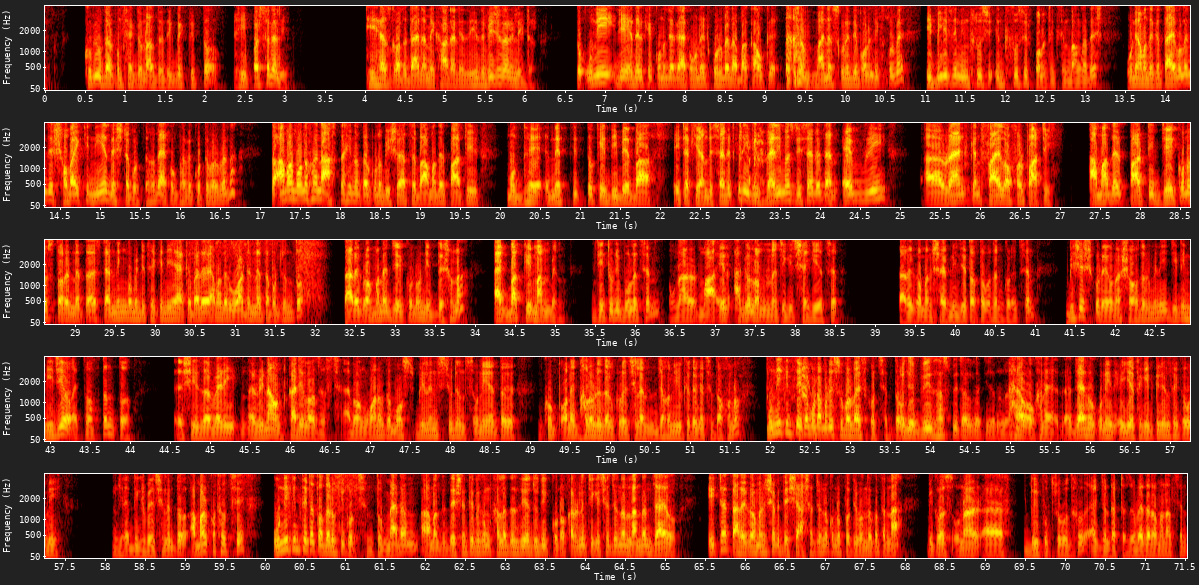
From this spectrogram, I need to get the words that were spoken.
খুবই উদারপন্থী একজন রাজনৈতিক ব্যক্তিত্ব। He personally he has got a dynamic heart and he is a visionary leader তো উনি যে এদেরকে কোনো জায়গায় অ্যাকোমোডেট করবে না বা কাউকে মাইনাস করে দিয়ে পলিটিক্স করবে he believes in inclusive inclusive politics in Bangladesh উনি আমাদেরকে তাই বলেন যে সবাইকে নিয়ে দেশটা করতে হবে এককভাবে করতে পারবে না। তো আমার মনে হয় না আস্থাহীনতার কোনো বিষয় আছে বা আমাদের পার্টির মধ্যে নেতৃত্ব কে দিবে বা এটা কি আনডিসাইডেড কি it is very much decided and every rank and file of our party আমাদের পার্টির যে কোনো স্তরের নেতা স্ট্যান্ডিং কমিটি থেকে নিয়ে একেবারে আমাদের ওয়ার্ডের নেতা পর্যন্ত তারেক রহমানের যে কোনো নির্দেশনা এক বাক্যেই মানবেন। যেটা উনি বলেছেন, ওনার মা এর আগেও লন্ডনে চিকিৎসা গিয়েছেন, তারেক রহমান সাহেব নিজে তত্ত্বাবধান করেছেন। বিশেষ করে ওনার সহধর্মিনী, যিনি নিজেও একদম অত্যন্ত she is a very renowned cardiologist এবং one of the most brilliant students উনি তো খুব অনেক ভালো রেজাল্ট করেছিলেন যখন ইউকেতে গেছেন তখনও। উনি কিন্তু এটা মোটামুটি সুপারভাইজ করছেন। তো ওই যে ব্রিজ হসপিটাল নাকি জন্য হ্যাঁ ওখানে। যাই হোক উনি ইয়ে থেকে ইম্পিরিয়াল থেকে উনি ডিগ্রি পেয়েছিলেন। তো আমার কথা হচ্ছে উনি কিন্তু এটা তদারকি করছেন। তো ম্যাডাম আমাদের দেশনেত্রী বেগম খালেদা জিয়া যদি কোনো কারণে চিকিৎসার জন্য লন্ডন যায়ও এটা তারেক রহমান হিসেবে দেশে আসার জন্য কোনো প্রতিবন্ধকতা না বিকজ ওনার আহ, দুই পুত্রবধূ একজন ডাক্তার জুবেদা রহমান আছেন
